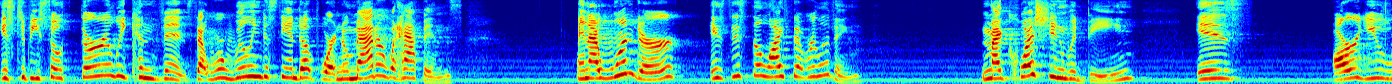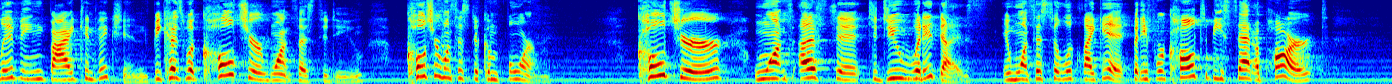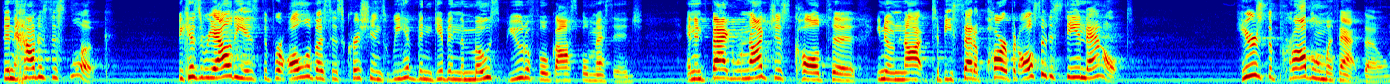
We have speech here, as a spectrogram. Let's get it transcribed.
is to be so thoroughly convinced that we're willing to stand up for it no matter what happens and I wonder is this the life that we're living? My question would be is are you living by conviction? Because what culture wants us to do, culture wants us to conform. Culture wants us to, to do what it does. It wants us to look like it. But if we're called to be set apart, then how does this look? Because the reality is that for all of us as Christians, we have been given the most beautiful gospel message and in fact, we're not just called to, you know, not to be set apart, but also to stand out. Here's the problem with that, though,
